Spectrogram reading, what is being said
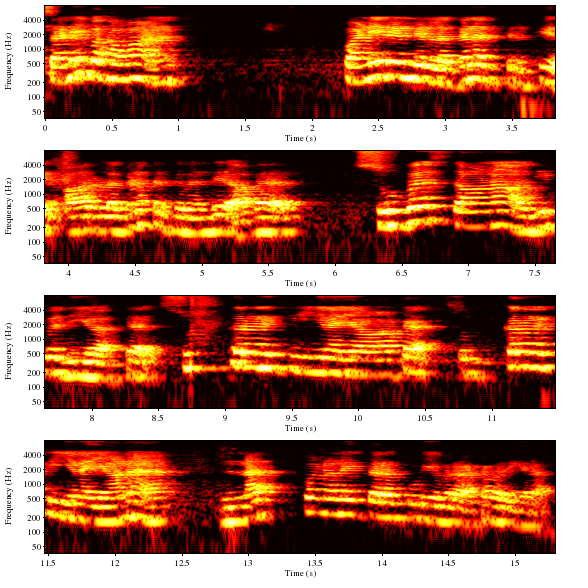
சனி பகவான் பனிரெண்டு லக்னத்திற்கு ஆறு லக்னத்திற்கு வந்து அவர் சுபஸ்தான அதிபதியாக சுக்கரனுக்கு இணையாக சுக்கரனுக்கு இணையான நற்பலனை தரக்கூடியவராக வருகிறார்.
